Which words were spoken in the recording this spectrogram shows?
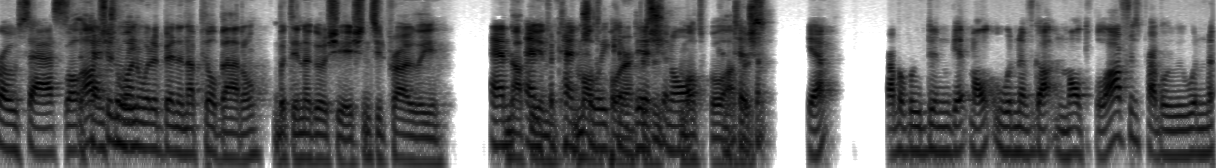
process. Well, option one would have been an uphill battle with the negotiations. You'd probably and, not be and in potentially multiple conditional multiple offers. Yeah. Probably didn't get mul- wouldn't have gotten multiple offers. Probably wouldn't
